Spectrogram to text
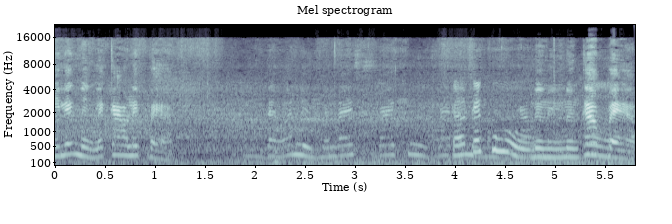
มีเลขหนึ่งเลขเก้าเลขแปดแต่ว่าหนึ่งมันได้ได้คู่ได้แล้วได้คู่ หนึ่งหนึ่งเก้าแปด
